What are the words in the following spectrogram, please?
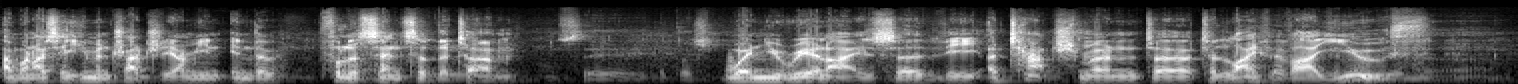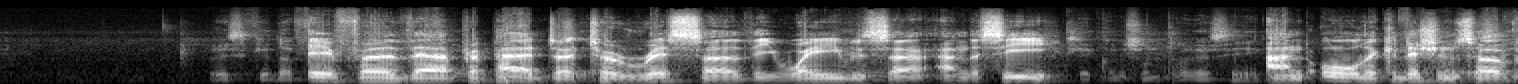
And when I say human tragedy, I mean in the fullest sense of the term when you realize uh, the attachment uh, to life of our youth, if uh, they're prepared uh, to risk uh, the waves uh, and the sea and all the conditions of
